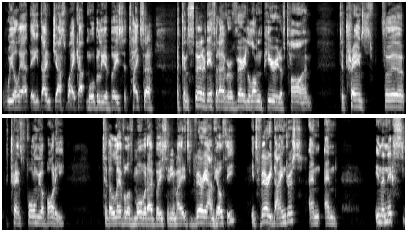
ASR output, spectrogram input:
wheel out there. You don't just wake up morbidly obese. It takes a, a concerted effort over a very long period of time to transfer transform your body to the level of morbid obesity, mate. It's very unhealthy. It's very dangerous, and and in the next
